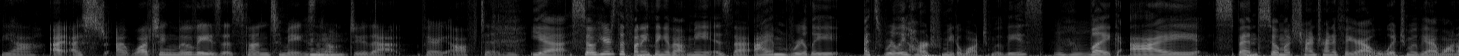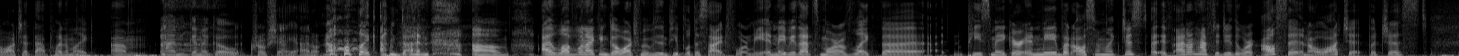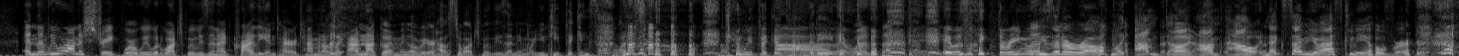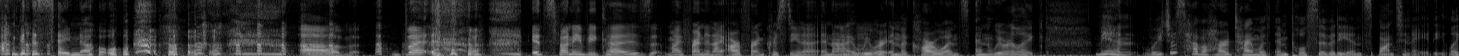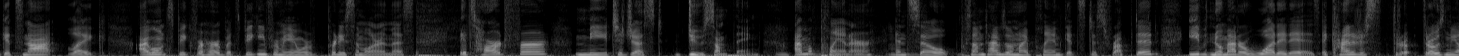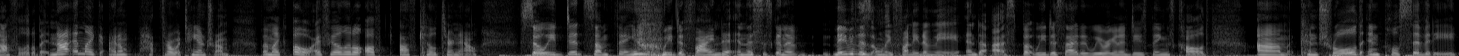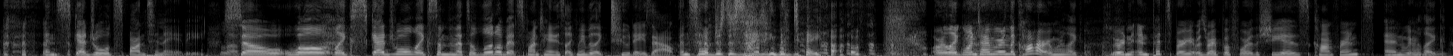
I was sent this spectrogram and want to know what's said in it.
yeah, I, I, watching movies is fun to me because Mm-hmm. I don't do that very often. Yeah. So here's the funny thing about me is that I'm really it's really hard for me to watch movies. Like I spend so much time trying to figure out which movie I want to watch. At that point, I'm like, um, I'm gonna go crochet. I don't know. like I'm done. Um, I love when I can go watch movies and people decide for me. And maybe that's more of like the peacemaker in me. But also, I'm like, just if I don't have to do the work, I'll sit and I'll watch it. But just and then we were on a streak where we would watch movies and I'd cry the entire time. And I was like, I'm not going over your house to watch movies anymore. You keep picking sad ones. Can we pick a comedy? Ah, there was that day. it was like three movies in a row. I'm like, I'm done. I'm out. Next time you ask me over, I'm going to say no. um, but it's funny because my friend and I, our friend Christina and I, we were in the car once and we were like, man, we just have a hard time with impulsivity and spontaneity. Like, it's not like, I won't speak for her, but speaking for me, and we're pretty similar in this, it's hard for me to just do something. I'm a mm-hmm. planner. And mm-hmm. so sometimes when my plan gets disrupted, even no matter what it is, it kind of just thro- throws me off a little bit. Not in like, I don't ha- throw a tantrum, but I'm like, oh, I feel a little off, off kilter now. So we did something, we defined it, and this is gonna maybe this is only funny to me and to us, but we decided we were gonna do things called um, controlled impulsivity and scheduled spontaneity. so we'll like schedule like something that's a little bit spontaneous, like maybe like two days out instead of just deciding the day of. or like one time we were in the car and we are like, we were in, in Pittsburgh. It was right before the She Is conference, and we were like,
